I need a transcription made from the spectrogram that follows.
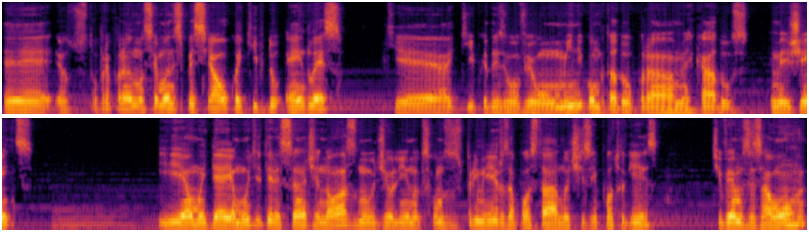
é, eu estou preparando uma semana especial com a equipe do Endless, que é a equipe que desenvolveu um mini computador para mercados emergentes. E é uma ideia muito interessante. Nós, no Geolinux, fomos os primeiros a postar a notícia em português. Tivemos essa honra.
